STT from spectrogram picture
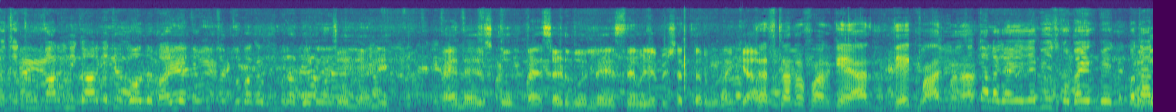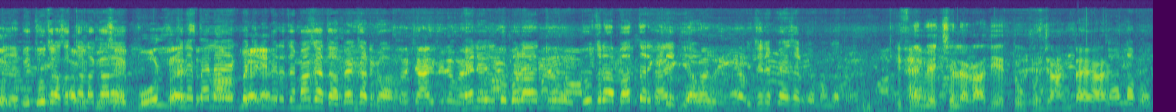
अच्छा तू निकाल के तू बोल दे भाई तू सुबह का घूम रहा देख रहे चल मैंने इसको पैंसठ बोले इसने मुझे पचहत्तर बोले क्या दस का तो फ़र्क है यार देख बात बना। सत्ता ये भी इसको भाई बता दिया अभी दूसरा सत्ता लगा रहा है। बोल रहा है पहले हाँ, एक बच्चे ने मेरे से मांगा था पैंसठ का। मैंने इसको बोला तू दूसरा बहत्तर की ले गया वो इसने पैंसठ का मांगा था। इसने भी अच्छे लगा दिए तू खुद जानता है यार। अल्लाह बहुत।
